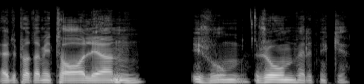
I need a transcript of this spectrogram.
eh, du pratar om Italien, Mm. I Rom, Rom. väldigt mycket.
